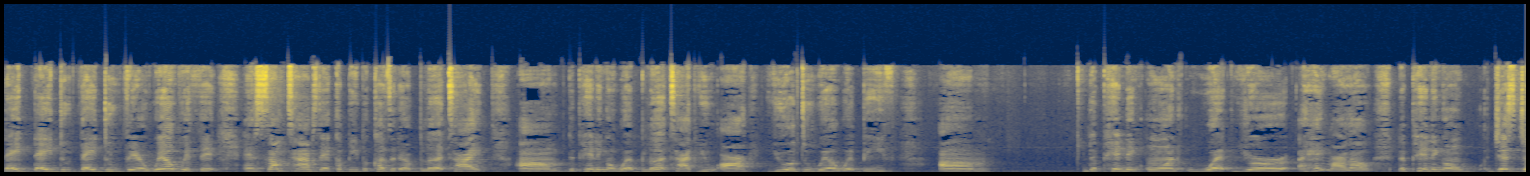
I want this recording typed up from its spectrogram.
they they do they do very well with it. And sometimes that could be because of their blood type. Um, depending on what blood type you are, you will do well with beef. Um, depending on what your hey Marlo, depending on just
